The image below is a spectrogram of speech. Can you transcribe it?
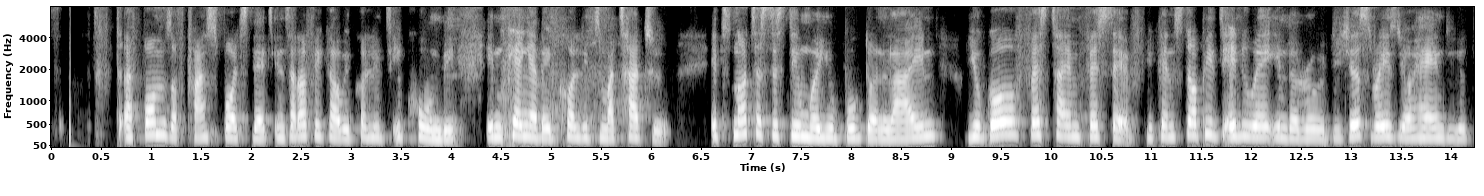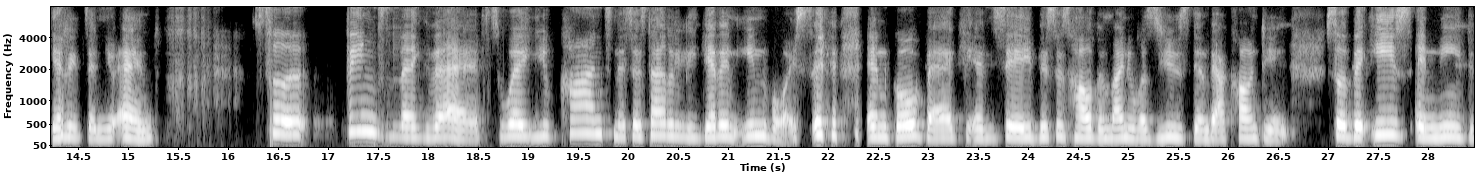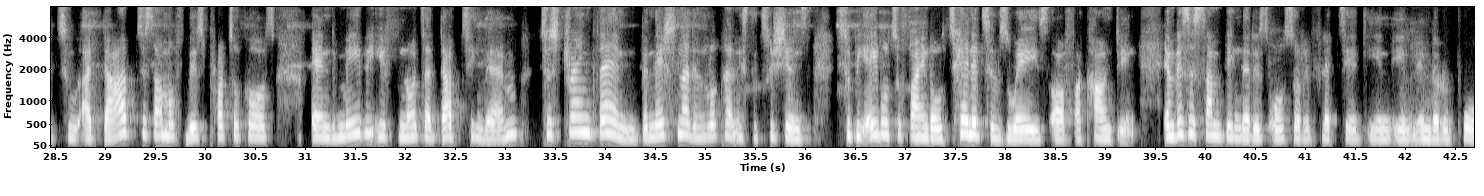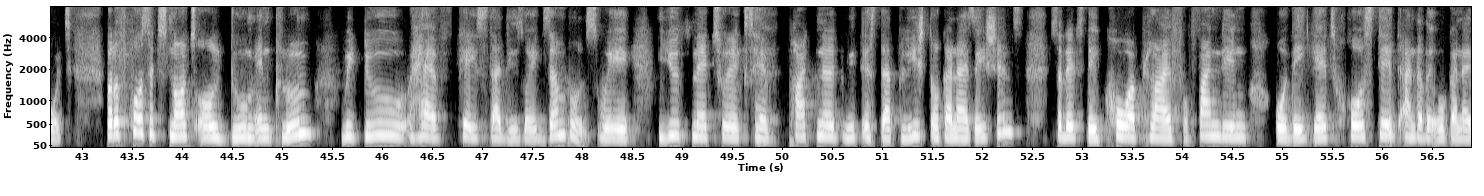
uh, forms of transport that in South Africa, we call it ikumbi. In Kenya, they call it matatu. It's not a system where you booked online. You go first time, first serve. You can stop it anywhere in the road. You just raise your hand, you get it and you end. So things like that where you can't necessarily get an invoice and go back and say this is how the money was used in the accounting so there is a need to adapt to some of these protocols and maybe if not adapting them to strengthen the national and local institutions to be able to find alternatives ways of accounting and this is something that is also reflected in in, in the report but of course it's not all doom and gloom we do have case studies or examples where youth networks have partnered with established organizations so that they co-apply for funding or they get hosted under the organization.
